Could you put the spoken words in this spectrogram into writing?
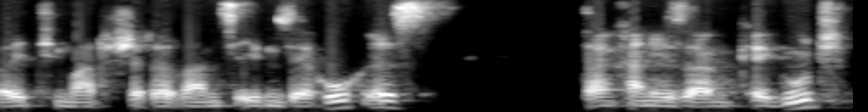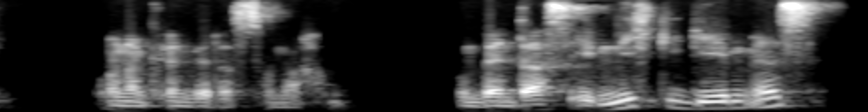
weil die thematische Relevanz eben sehr hoch ist. Dann kann ich sagen, okay, gut, und dann können wir das so machen. Und wenn das eben nicht gegeben ist,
